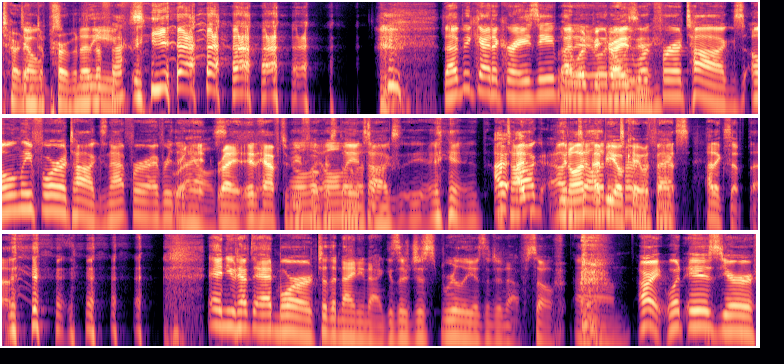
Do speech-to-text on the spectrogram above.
Turn into permanent leave. effects. yeah. That'd be kind of crazy, but would it be would crazy. only work for a Togs. Only for a Togs, not for everything Right, else. right. It'd have to be Only, focused only on a the Togs. Togs. a I, Tog, I, you know what? until I'd be okay with effects. that. I'd accept that. and you'd have to add more to the 99 because there just really isn't enough. So, um, all right, what is your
